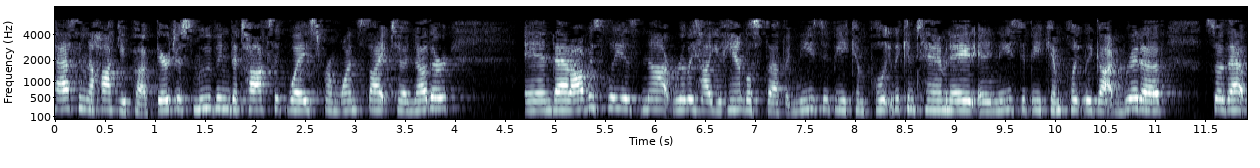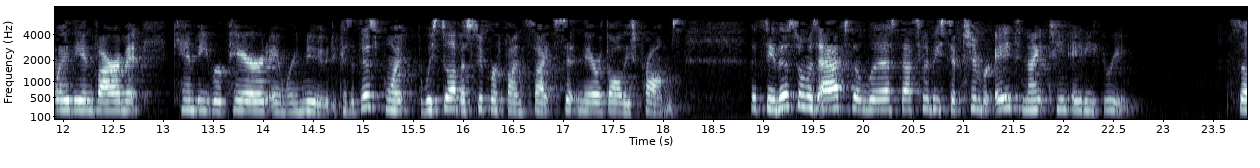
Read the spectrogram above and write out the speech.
passing the hockey puck. They're just moving the toxic waste from one site to another and that obviously is not really how you handle stuff. It needs to be completely contaminated and it needs to be completely gotten rid of so that way the environment can be repaired and renewed. Because at this point, we still have a Superfund site sitting there with all these problems. Let's see, this one was added to the list. That's going to be September 8th, 1983. So,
